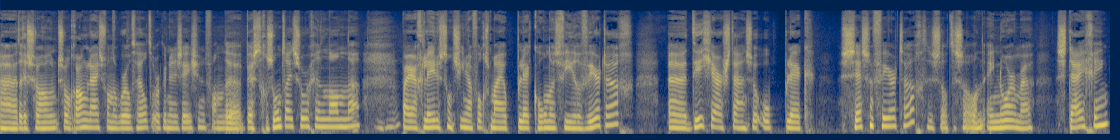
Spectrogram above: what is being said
Uh, er is zo'n zo'n ranglijst van de World Health Organization van de beste gezondheidszorg in landen. Mhm. Een paar jaar geleden stond China volgens mij op plek 144. Uh, eh, dit jaar staan ze op plek 46. Dus dat is al een enorme stijging.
